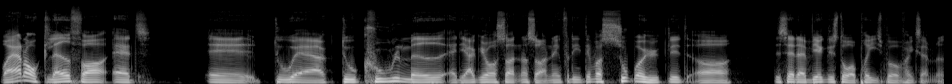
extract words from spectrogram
hvor er jeg dog glad for, at øh, du, er, du er cool med, at jeg gjorde sådan og sådan, ikke? fordi det var super hyggeligt, og det sætter jeg virkelig stor pris på, for eksempel.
